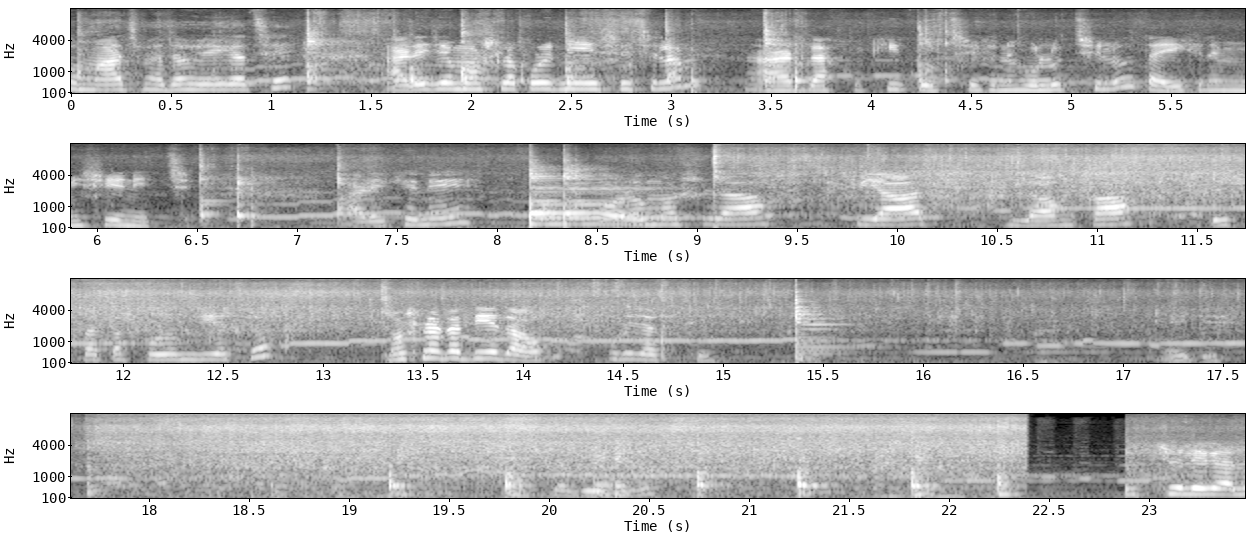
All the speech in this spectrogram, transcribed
তো মাছ ভাজা হয়ে গেছে। আর এই যে মশলা করে নিয়ে এসেছিলাম, আর দেখো কি করছে, এখানে হলুদ ছিল, তাই এখানে মিশিয়ে নিচ্ছে। আর এখানে গরম মশলা, পেঁয়াজ, লঙ্কা, তেজপাতা ফোড়ন দিয়েছে। মশলাটা দিয়ে দাও, পুড়ে যাচ্ছে। এই যে, মশলা দিয়ে দিল। চলে গেল।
